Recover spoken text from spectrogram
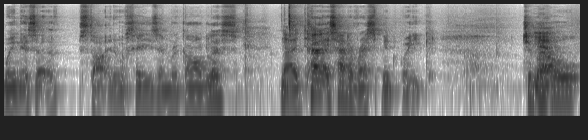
wingers that have started all season, regardless. No, Curtis had a rest midweek. Jamal,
